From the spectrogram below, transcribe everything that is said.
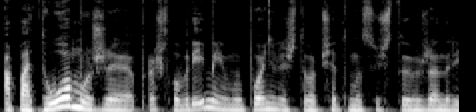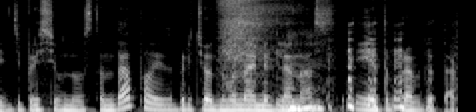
А потом уже прошло время, и мы поняли, что вообще-то мы существуем в жанре депрессивного стендапа, изобретенного нами для нас. И это правда так.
